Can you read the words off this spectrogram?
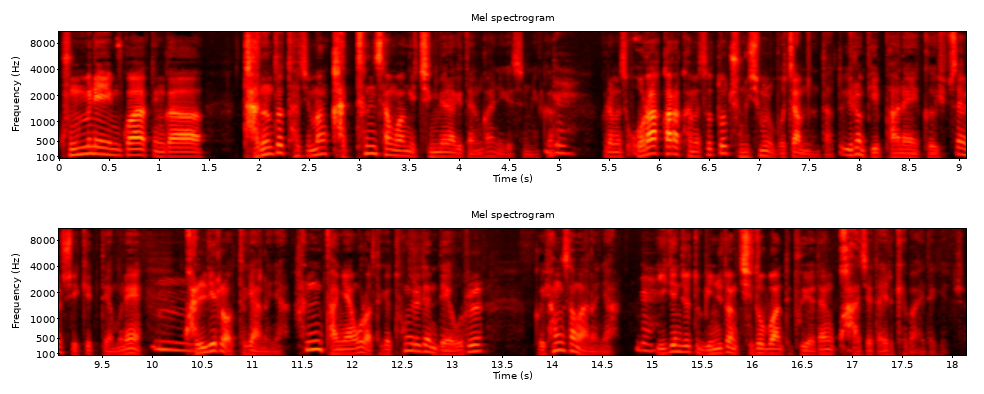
국민의힘과 뭔가 다른 듯하지만 같은 상황에 직면하게 되는 거 아니겠습니까? 네. 그러면서 오락가락하면서 또 중심을 못 잡는다. 또 이런 비판에 그 휩싸일 수 있기 때문에 음. 관리를 어떻게 하느냐, 한 방향으로 어떻게 통일된 대우를 그 형성하느냐. 네. 이게 이제 또 민주당 지도부한테 부여된 과제다 이렇게 봐야 되겠죠.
